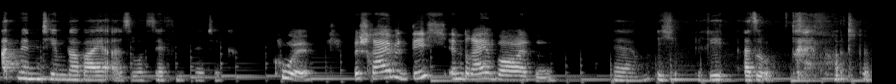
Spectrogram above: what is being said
Admin-Themen dabei, also sehr vielfältig. Cool. Beschreibe dich in drei Worten. Ja, ich re also drei Worte.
